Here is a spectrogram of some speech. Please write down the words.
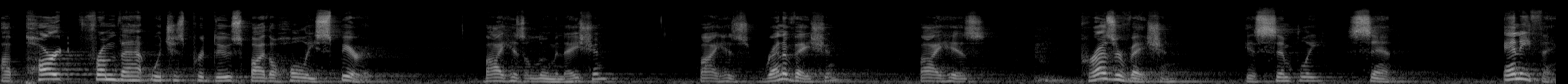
apart from that which is produced by the Holy Spirit by his illumination, by his renovation, by his preservation, is simply sin. Anything,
